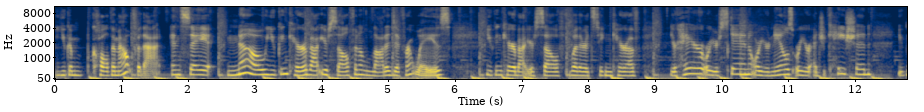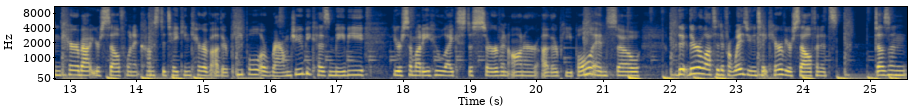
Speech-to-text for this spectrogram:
you can call them out for that and say no, you can care about yourself in a lot of different ways. You can care about yourself whether it's taking care of your hair or your skin or your nails or your education you can care about yourself when it comes to taking care of other people around you because maybe you're somebody who likes to serve and honor other people. And so th- there are lots of different ways you can take care of yourself, and it doesn't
